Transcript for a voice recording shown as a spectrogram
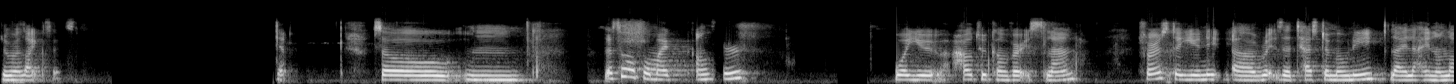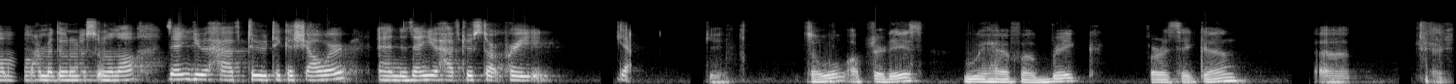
they were like this. Yeah. So mm that's all for my answer. What you how to convert Islam? First, you need uh, read the testimony, La ilaha illallah Muhammadun Rasulullah. Then you have to take a shower, and then you have to start praying. Yeah. Okay. So after this, we have a break for a second. Uh, and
